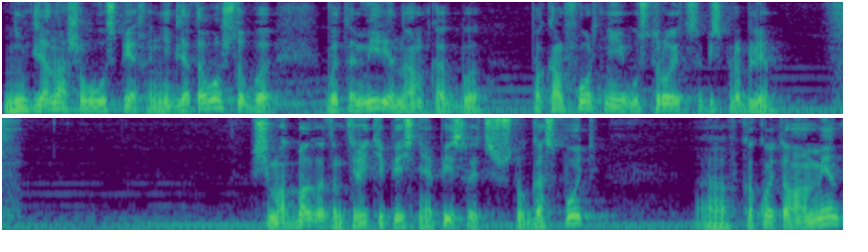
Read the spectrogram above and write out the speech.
не для нашего успеха, не для того, чтобы в этом мире нам как бы покомфортнее устроиться без проблем. Шимат Бхагаватам третьей песне описывается, что Господь э, в какой-то момент,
